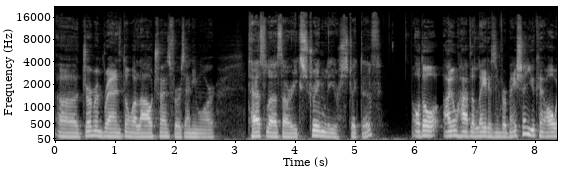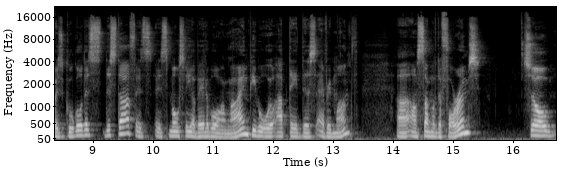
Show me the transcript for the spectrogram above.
uh, German brands don't allow transfers anymore. Teslas are extremely restrictive although I don't have the latest information, you can always Google this this stuff. It's it's mostly available online. People will update this every month uh, on some of the forums. So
